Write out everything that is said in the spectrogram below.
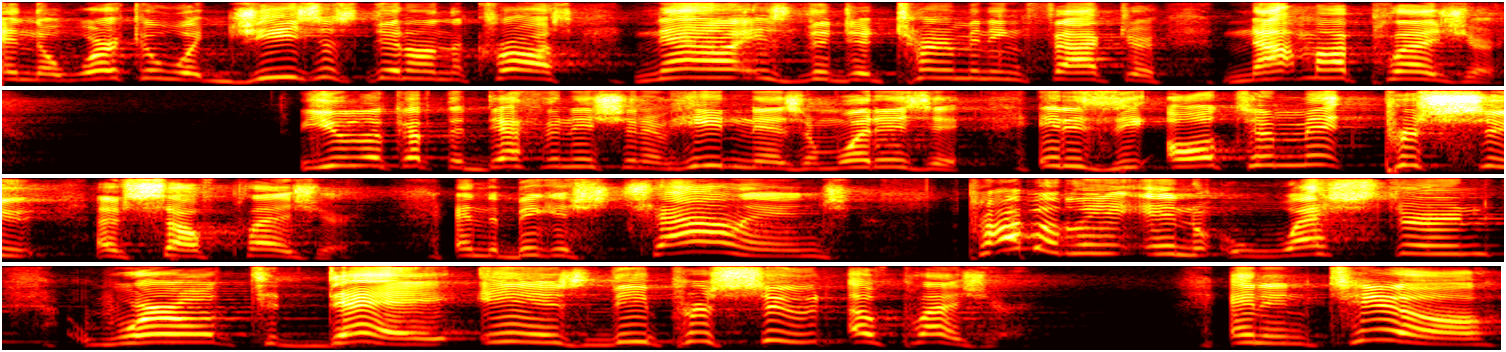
and the work of what Jesus did on the cross now is the determining factor, not my pleasure, you look up the definition of hedonism, what is it? It is the ultimate pursuit of self pleasure. And the biggest challenge, probably in Western world today, is the pursuit of pleasure. And until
